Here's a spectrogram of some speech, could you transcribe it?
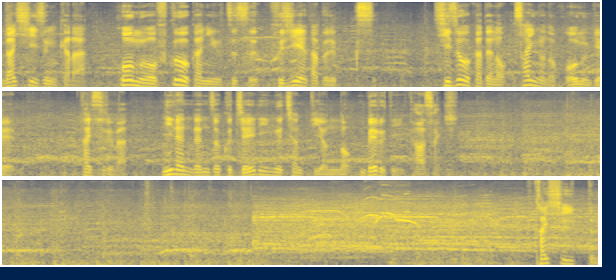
来シーズンからホームを福岡に移す藤枝ブルックス。静岡での最後のホームゲーム。対するは2年連続 J リーグチャンピオンのベルディ川崎。開始1分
